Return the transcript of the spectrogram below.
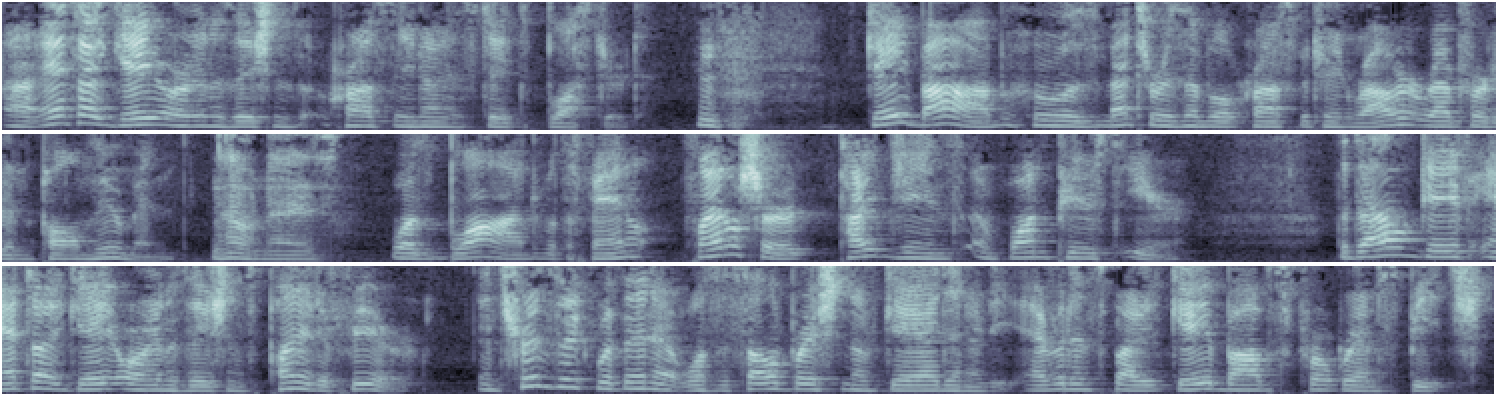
uh, anti-gay organizations across the United States blustered. Gay Bob, who was meant to resemble a cross between Robert Redford and Paul Newman, Oh, nice. was blonde with a flannel shirt, tight jeans, and one pierced ear. The doll gave anti gay organizations plenty to fear. Intrinsic within it was a celebration of gay identity, evidenced by Gay Bob's program speech.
